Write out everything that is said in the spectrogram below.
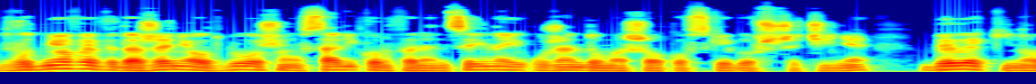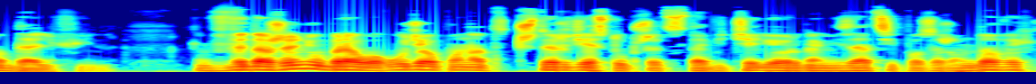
Dwudniowe wydarzenie odbyło się w sali konferencyjnej Urzędu Marszałkowskiego w Szczecinie, byłe kino Delfin. W wydarzeniu brało udział ponad 40 przedstawicieli organizacji pozarządowych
